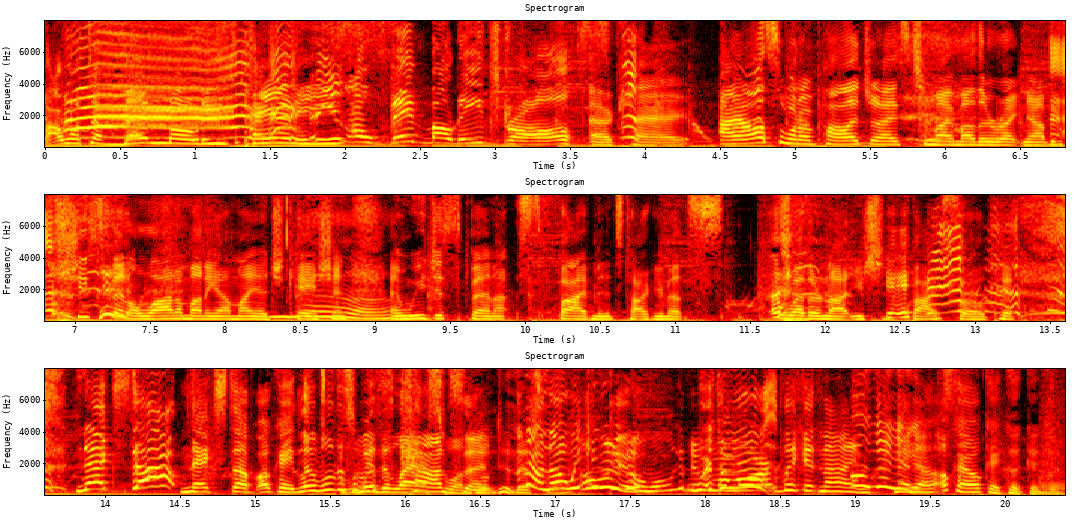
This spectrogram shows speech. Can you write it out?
I want to Venmo these panties. gonna Venmo these draws. Okay. I also want to apologize to my mother right now because she spent a lot of money on my education, and we just spent uh, five minutes talking about whether or not you should buy soap. Next up, Next up, okay, let- well, this will be the last one. We'll do no, this no, one. we can Oh, do. we're we can do We're more. more, like at nine. Oh yeah, yeah, yeah. Okay, okay, good, good, good.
